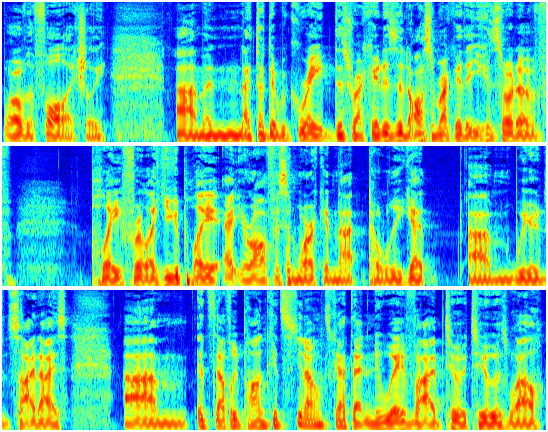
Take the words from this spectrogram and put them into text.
or over the fall, actually. Um, and I thought they were great. This record is an awesome record that you can sort of play for like you could play it at your office and work and not totally get um, weird side eyes. Um, it's definitely punk. It's you know it's got that new wave vibe to it too as well.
